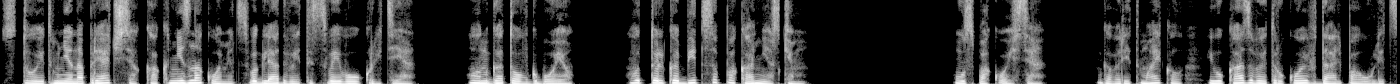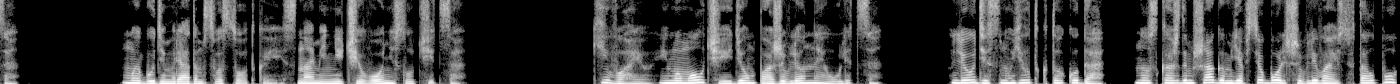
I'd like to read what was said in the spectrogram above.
Стоит мне напрячься, как незнакомец выглядывает из своего укрытия. Он готов к бою. Вот только биться пока не с кем. «Успокойся», — говорит Майкл и указывает рукой вдаль по улице. «Мы будем рядом с высоткой, с нами ничего не случится». Киваю, и мы молча идем по оживленной улице. Люди снуют кто куда, но с каждым шагом я все больше вливаюсь в толпу,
